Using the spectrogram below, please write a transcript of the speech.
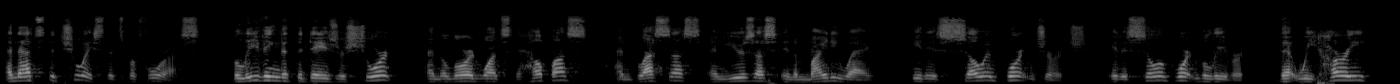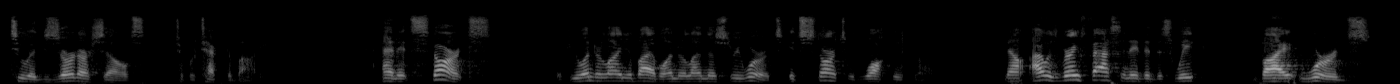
And that's the choice that's before us. Believing that the days are short and the Lord wants to help us and bless us and use us in a mighty way. It is so important, church. It is so important, believer, that we hurry to exert ourselves to protect the body. And it starts, if you underline your Bible, underline those three words. It starts with walking love. Now, I was very fascinated this week by words.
